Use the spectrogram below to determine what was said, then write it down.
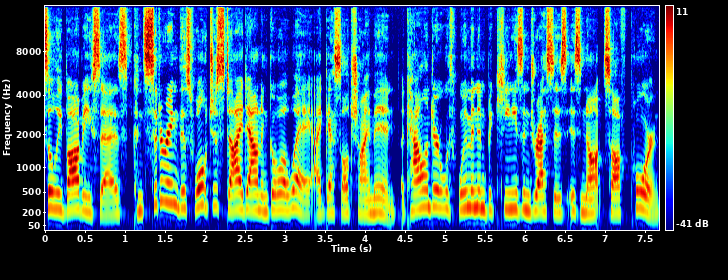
Silly Bobby says, considering this won't just die down and go away, I guess I'll chime in. A calendar with women in bikinis and dresses is not soft porn.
